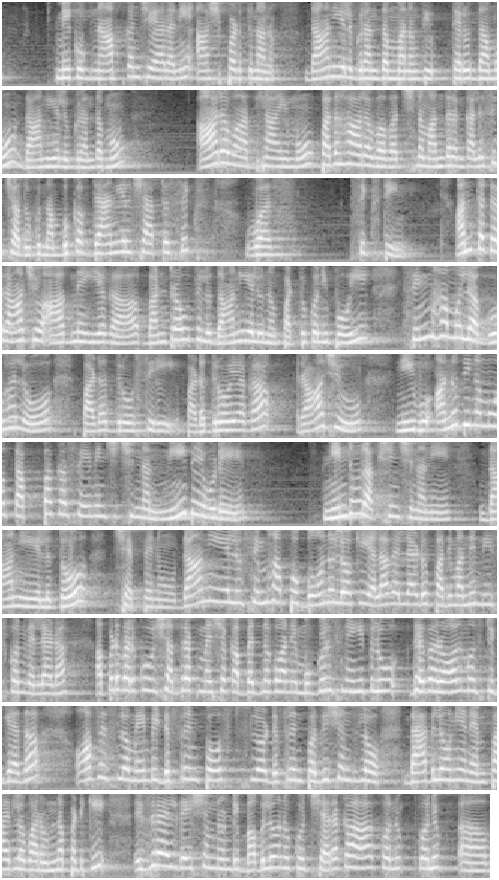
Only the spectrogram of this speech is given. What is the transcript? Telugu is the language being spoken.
మీకు జ్ఞాపకం చేయాలని ఆశపడుతున్నాను. దానియలు గ్రంథం మనం తెరుద్దాము. దానియలు గ్రంథము ఆరవ అధ్యాయము పదహారవ వచనం అందరం కలిసి చదువుకుందాం. Book of Daniel chapter six verse sixteen అంతట రాజు ఆజ్ఞయ్యగా బంట్రౌతులు దానియలును పట్టుకొని పోయి సింహముల గుహలో పడద్రోసిరి. పడద్రోయగా రాజు నీవు అనుదినము తప్పక సేవించుచున్న నీ దేవుడే నిన్ను రక్షించునని దానియేలుతో చెప్పెను. దానియేలు సింహపు బోనులోకి ఎలా వెళ్ళాడు? పది మందిని తీసుకొని వెళ్ళాడా? అప్పటి వరకు శద్రక్ మెషక్ అభ్యర్థనకు అనే ముగ్గురు స్నేహితులు దేవర్ ఆల్మోస్ట్ టుగెదర్ ఆఫీస్లో మేబీ డిఫరెంట్ పోస్ట్స్లో డిఫరెంట్ పొజిషన్స్లో బాబిలోనియన్ ఎంపైర్లో వారు ఉన్నప్పటికీ ఇజ్రాయెల్ దేశం నుండి బబులోనుకు చెరక కొను కొని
